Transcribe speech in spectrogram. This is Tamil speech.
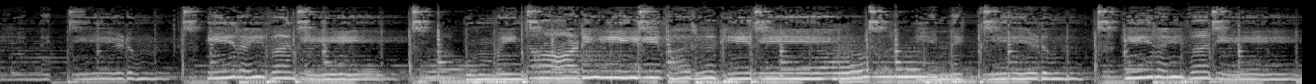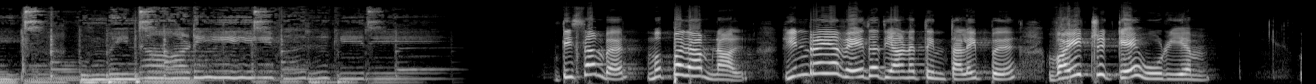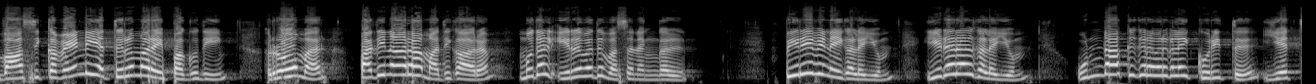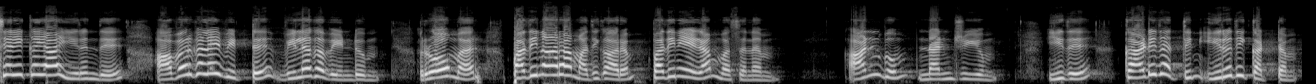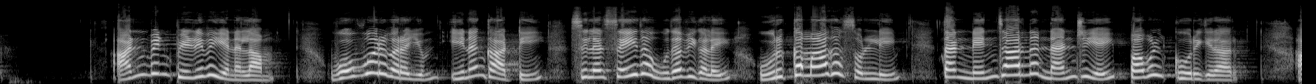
என்னை தேடும் இறைவனே உம்மை நாடி வருகிறேன் என்னை தேடும் இறைவனே உம்மை நாடி வருகிறேன் டிசம்பர் முப்பதாம் நாள். இன்றைய வேத தியானத்தின் தலைப்பு வயிற்றுக்கே ஊழியம். வாசிக்க வேண்டிய திருமறை பகுதி ரோமர் பதினாறாம் அதிகாரம் முதல் இருபது வசனங்கள். பிரிவினைகளையும் இடரல்களையும் உண்டாக்குகிறவர்களை குறித்து எச்சரிக்கையாயிருந்து அவர்களை விட்டு விலக வேண்டும். ரோமர் பதினாறாம் அதிகாரம் பதினேழாம் வசனம். அன்பும் நன்றியும். இது கடிதத்தின் இறுதி கட்டம் அன்பின் பிழிவு எனலாம். ஒவ்வொருவரையும் இனங்காட்டி சிலர் செய்த உதவிகளை உருக்கமாக சொல்லி தன் நெஞ்சார்ந்த நன்றியை பவுல் கூறுகிறார்.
